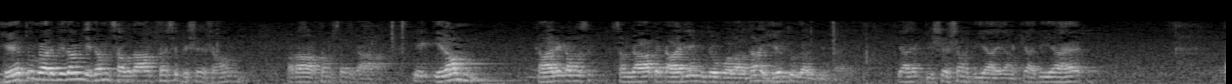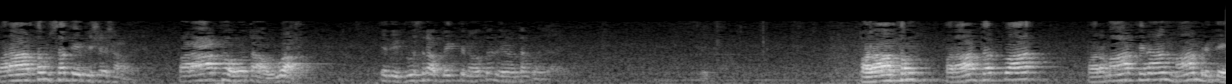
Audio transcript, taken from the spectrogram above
हेतु गर्भिदम इदम शब्दार्थ से विशेषण परार्थम सब कहा इदम कार्यक्रम संगात कार्य में जो बोला था, हेतु गर्भित है। क्या है? विशेषण दिया या क्या दिया है? परार्थम सत्य विशेषण है। परार्थ होता हुआ, यदि दूसरा व्यक्ति न हो तो निरर्थक हो जाएगा। परार्थम परार्थत्वाद परमार्थिनाम माँ मृते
